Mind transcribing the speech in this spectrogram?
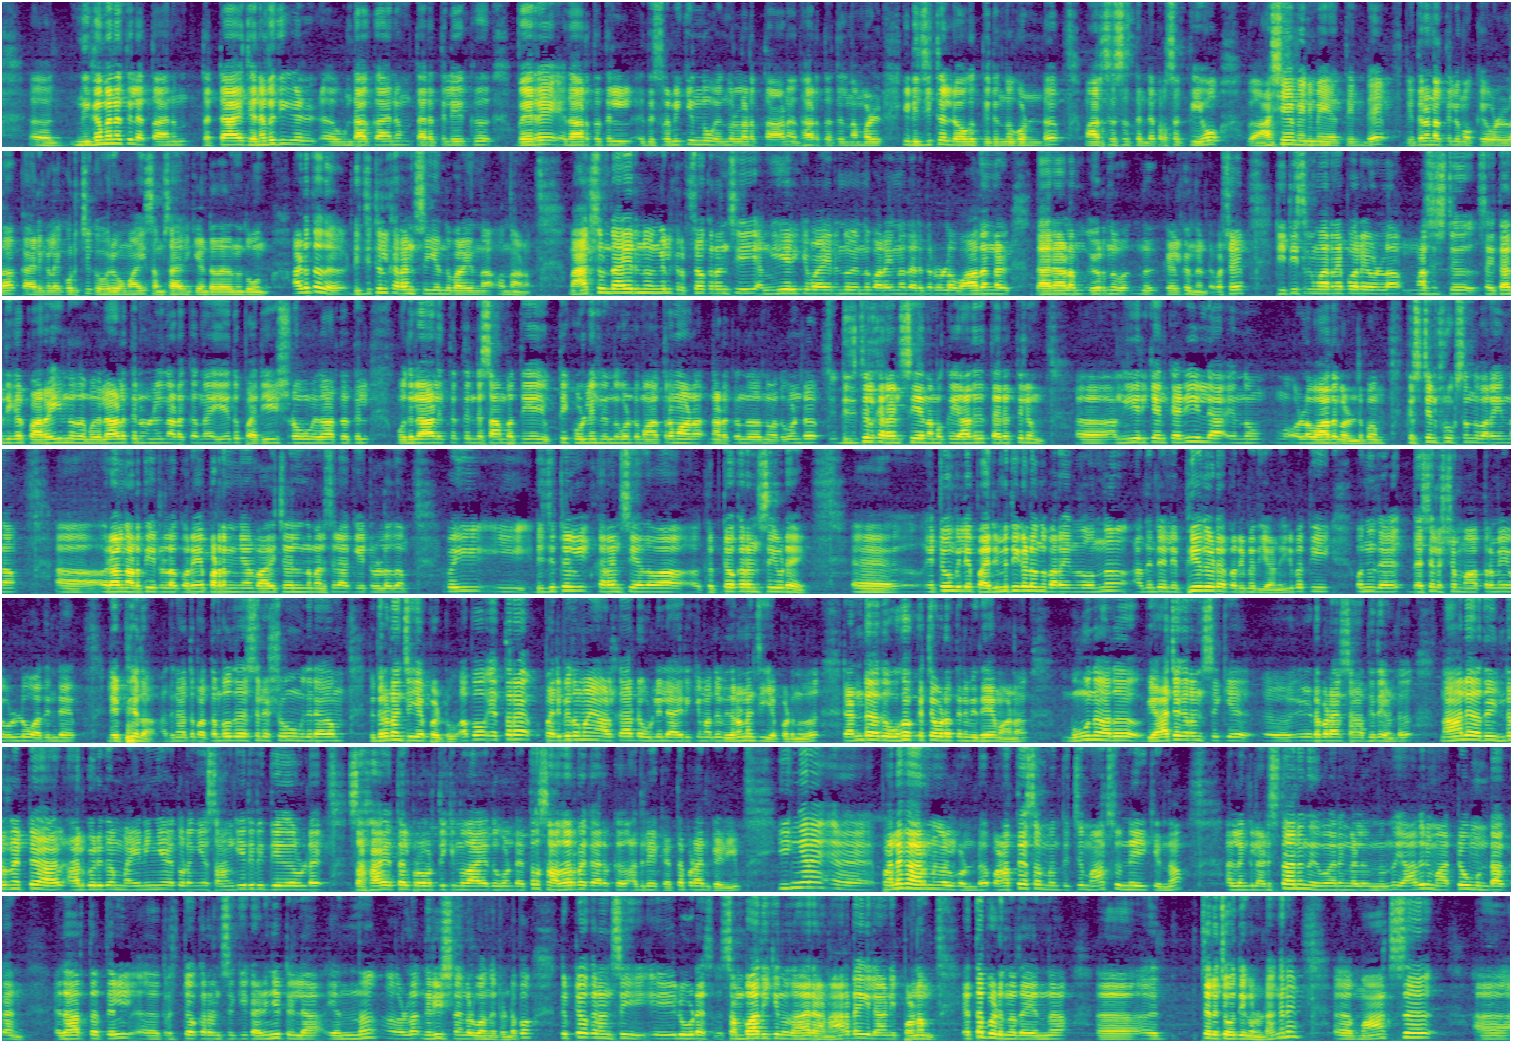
നിഗമനത്തിലെത്താനും തെറ്റായ ജനവിധികൾ ഉണ്ടാക്കാനും തരത്തിലേക്ക് വരെ യഥാർത്ഥത്തിൽ ഇത് ശ്രമിക്കുന്നു എന്നുള്ളിടത്താണ് യഥാർത്ഥത്തിൽ നമ്മൾ ഈ ഡിജിറ്റൽ ലോകത്തിരുന്നു കൊണ്ട് മാർക്സിസത്തിന്റെ പ്രസക്തിയോ ആശയവിനിമയത്തിന്റെ വിതരണത്തിലുമൊക്കെയുള്ള കാര്യങ്ങളെക്കുറിച്ച് ഗൗരവമായി സംസാരിക്കേണ്ടതെന്ന് തോന്നുന്നു. അടുത്തത് ഡിജിറ്റൽ കറൻസി എന്ന് പറയുന്ന ഒന്നാണ്. മാക്സ് ഉണ്ടായിരുന്നുവെങ്കിൽ ക്രിപ്റ്റോ കറൻസി അംഗീകരിക്കുമായിരുന്നു എന്ന് പറയുന്ന തരത്തിലുള്ള വാദങ്ങൾ ധാരാളം ഉയർന്നു വന്ന് കേൾക്കുന്നുണ്ട്. പക്ഷേ ടി ടി ശ്രീകുമാറിനെ പോലെയുള്ള മാർസിസ്റ്റ് സൈദ്ധാന്തികർ പറയുന്നത് മുതലാളിത്തിനുള്ളിൽ നടക്കുന്ന ഏത് പരീക്ഷണവും യഥാർത്ഥത്തിൽ മുതലാളിത്തത്തിന്റെ സാമ്പത്തിക യുക്തിക്കുള്ളിൽ നിന്നുകൊണ്ട് മാത്രമാണ് നടക്കുന്നതെന്നും അതുകൊണ്ട് ഡിജിറ്റൽ കറൻസിയെ നമുക്ക് യാതൊരു തരത്തിലും അംഗീകരിക്കാൻ കഴിയില്ല എന്നും ഉള്ള വാദങ്ങളുണ്ട്. ഇപ്പം ക്രിസ്ത്യൻ ഫ്രൂക്സ് എന്ന് പറയുന്ന ഒരാൾ നടത്തിയിട്ടുള്ള കുറേ പഠനം ഞാൻ വായിച്ചതിൽ നിന്ന് മനസ്സിലാക്കിയിട്ടുള്ളത്. ഇപ്പോൾ ഈ ഈ ഡിജിറ്റൽ കറൻസി അഥവാ ക്രിപ്റ്റോ കറൻസിയുടെ ഏറ്റവും വലിയ പരിമിതികളെന്ന് പറയുന്നത് ഒന്ന് അതിന്റെ ലഭ്യതയുടെ പരിമിതിയാണ്. ഇരുപത്തി ഒന്ന് ദശലക്ഷം മാത്രമേ ഉള്ളൂ അതിന്റെ ലഭ്യത. അതിനകത്ത് പത്തൊമ്പത് ദശലക്ഷവും ഇതിനകം വിതരണം ചെയ്യപ്പെട്ടു. അപ്പോൾ എത്ര പരിമിതമായ ആൾക്കാരുടെ ഉള്ളിലായിരിക്കും അത് വിതരണം ചെയ്യപ്പെടുന്നത്? രണ്ട് അത് ഊഹക്കച്ചവടത്തിന് വിധേയമാണ്. മൂന്ന് അത് വ്യാജ കറൻസിക്ക് ഇടപെടാൻ സാധ്യതയുണ്ട്. നാല് അത് ഇന്റർനെറ്റ് ആൽഗോരിതം മൈനിങ് തുടങ്ങിയ സാങ്കേതിക വിദ്യകളുടെ സഹായത്താൽ പ്രവർത്തിക്കുന്നതായതുകൊണ്ട് എത്ര സാധാരണക്കാർക്ക് അതിലേക്ക് എത്തപ്പെടാൻ കഴിയും? ഇങ്ങനെ പല കാരണങ്ങൾ കൊണ്ട് പണത്തെ സംബന്ധിച്ച് മാർക്സ് ഉന്നയിക്കുന്ന അല്ലെങ്കിൽ അടിസ്ഥാന നിഗമനങ്ങളിൽ നിന്ന് യാതൊരു മാറ്റവും ഉണ്ടാക്കാൻ യഥാർത്ഥത്തിൽ ക്രിപ്റ്റോ കറൻസിക്ക് കഴിഞ്ഞിട്ടില്ല എന്ന് ഉള്ള നിരീക്ഷണങ്ങൾ വന്നിട്ടുണ്ട്. അപ്പോൾ ക്രിപ്റ്റോ കറൻസിയിലൂടെ സമ്പാദിക്കുന്നത് ആരാണ്? ആരുടെയിലാണ് ഈ പണം എത്തപ്പെടുന്നത് എന്ന ചില ചോദ്യങ്ങളുണ്ട്. അങ്ങനെ മാർക്സ്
